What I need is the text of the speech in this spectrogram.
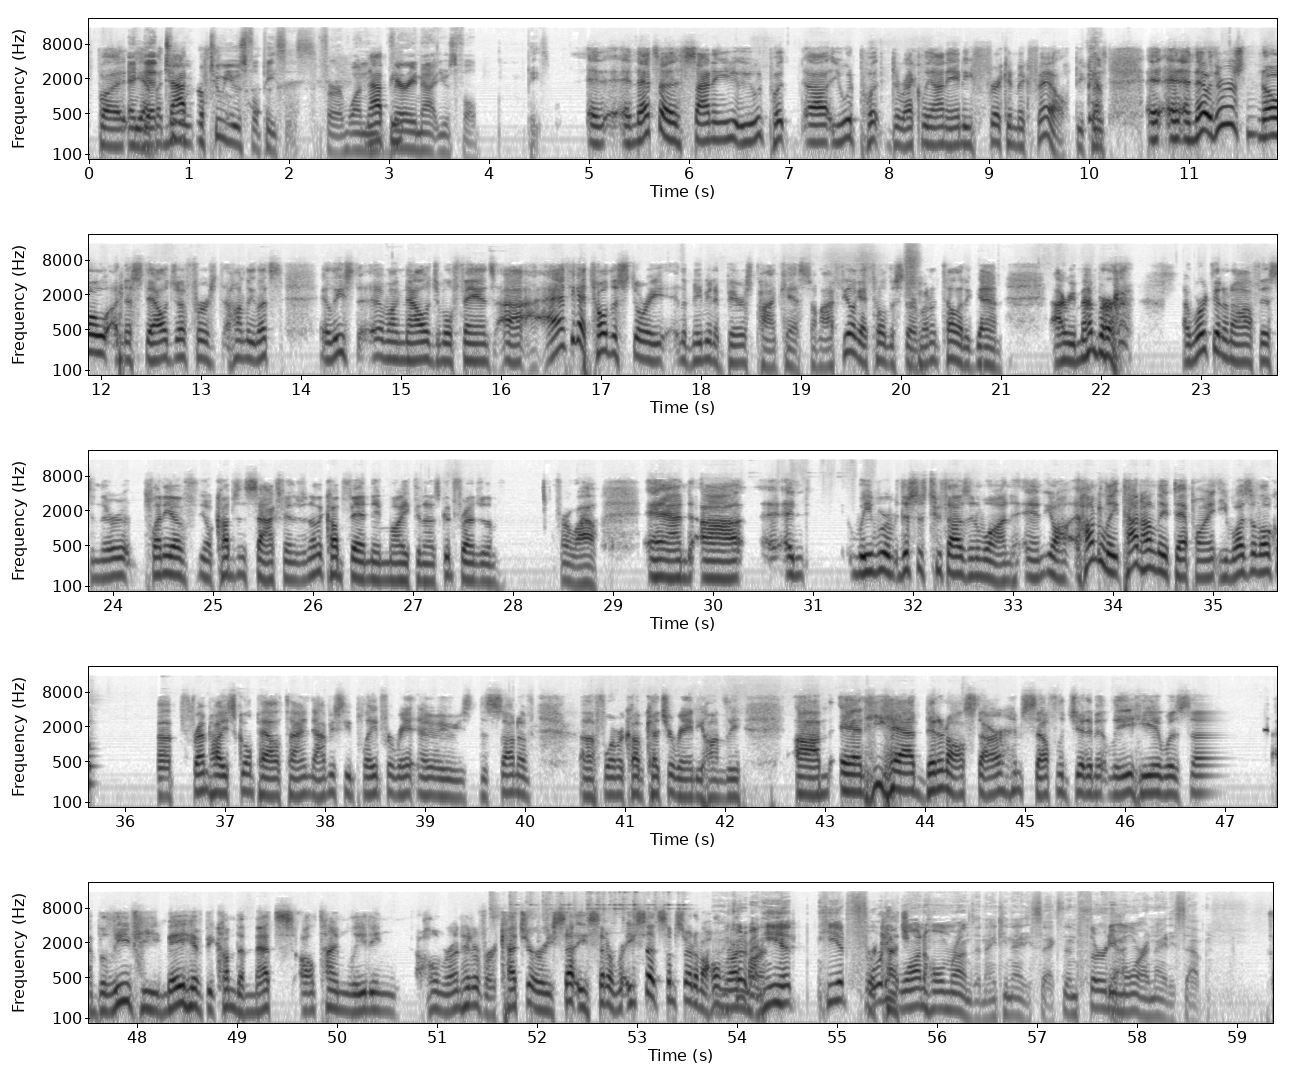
But and yeah, get but two, not bef- two useful pieces for one Not be- very not useful piece. And, and that's a signing you, you would put uh, you would put directly on Andy frickin' McPhail because and, and there, there was no nostalgia for Hundley. Let's at least among knowledgeable fans. Uh, I think I told this story maybe in a Bears podcast. Somehow I feel like I told the story, but I don't tell it again. I remember. I worked in an office, and there were plenty of you know Cubs and Sox fans. There's another Cub fan named Mike, and I was good friends with him for a while. And uh, and we were this is 2001 and you know Hundley Todd Hundley at that point he was a local uh, Fremd High School in Palatine obviously played for Ran- uh, he's the son of uh, former Cub catcher Randy Hundley um, and he had been an all-star himself legitimately he was uh, I believe he may have become the Mets all-time leading home run hitter for a catcher or he set he set a he set some sort of a home He run mark. He hit he hit For a catch. 41 home runs in 1996, then 30 Yeah. more in 97.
